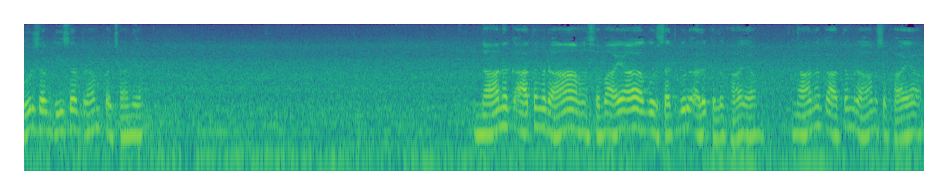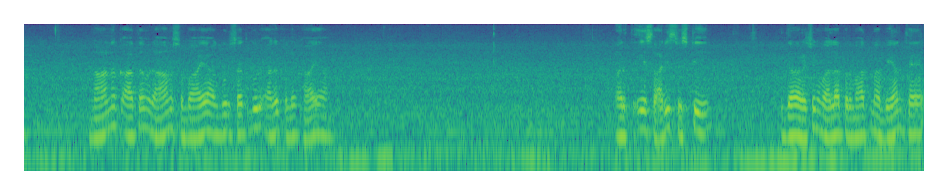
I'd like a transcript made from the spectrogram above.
ਗੁਰ ਸਬਦੀ ਸਭ ਬ੍ਰਹਮ ਪਛਾਨਿਆ ਨਾਨਕ ਆਤਮ ਰਾਮ ਸਭਾਇਆ ਗੁਰ ਸਤਗੁਰ ਅਲਖ ਲਖਾਇਆ ਨਾਨਕ ਆਤਮ ਰਾਮ ਸੁਖਾਇਆ ਨਾਨਕ ਆਤਮ ਰਾਮ ਸਭਾਇਆ, ਗੁਰ ਸਤਗੁਰ ਅਲਖ ਲਖਾਇਆ। ਅਰਥ ਇਹ ਸਾਰੀ ਸ੍ਰਿਸ਼ਟੀ ਦਾ ਰਚਣ ਵਾਲਾ ਪਰਮਾਤਮਾ ਬੇਅੰਤ ਹੈ।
